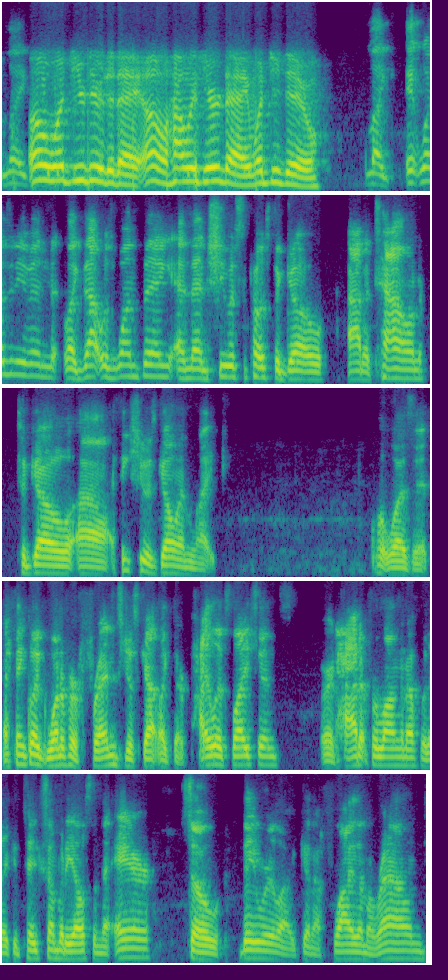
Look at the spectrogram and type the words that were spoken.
like oh what'd you do today? Oh, how was your day? What'd you do? Like it wasn't even like that was one thing, and then she was supposed to go out of town to go uh I think she was going like what was it? I think like one of her friends just got like their pilot's license or had had it for long enough where they could take somebody else in the air. So they were like gonna fly them around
